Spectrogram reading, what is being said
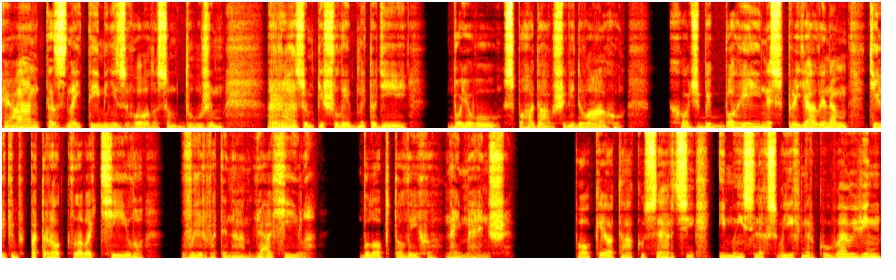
Еанта знайти мені з голосом дужим, разом пішли б ми тоді, бойову спогадавши відвагу, хоч би боги й не сприяли нам тільки б Патроклове тіло вирвати нам для Ахіла, було б то лихо найменше. Поки отак у серці і мислях своїх міркував він,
